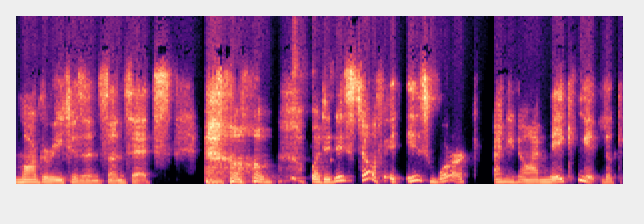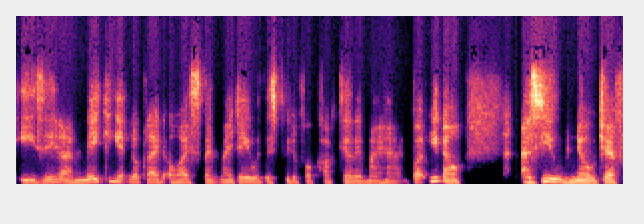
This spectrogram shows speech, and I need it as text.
margaritas and sunsets. um, but it is tough. It is work. And, you know, I'm making it look easy. I'm making it look like, oh, I spent my day with this beautiful cocktail in my hand. But, you know, as you know, Jeff,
